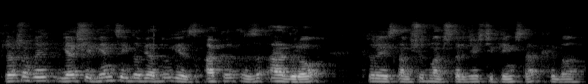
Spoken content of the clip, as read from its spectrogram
Przepraszam, ja się więcej dowiaduję z, ag- z agro, które jest tam 7.45, tak? Chyba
